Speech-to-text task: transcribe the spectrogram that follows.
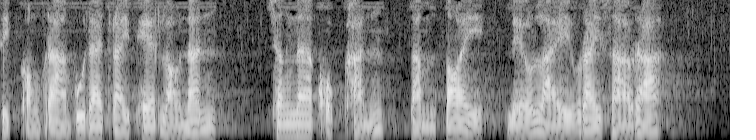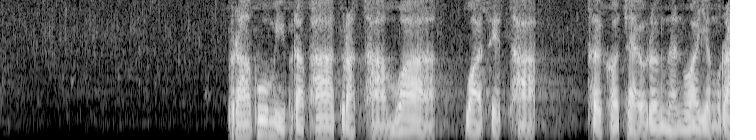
สิทธิ์ของพรามผู้ได้ไตรเพศเหล่านั้น ช่างหน้าขบขัน ต่ำต้อย เหลวไหลไร้สาระ พระผู้มีพระภาคตรัสถามว่า วาเสถะเธอเข้าใจเรื่องนั้นว่าอย่างไร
